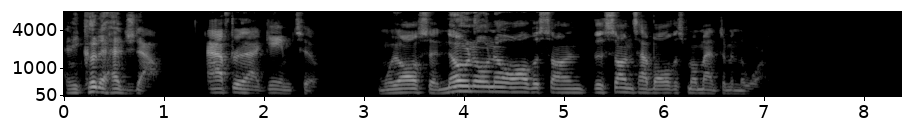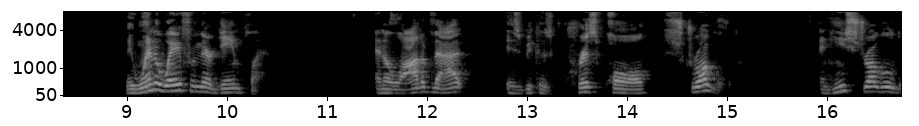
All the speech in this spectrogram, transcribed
And he could have hedged out after that game, too. And we all said, no, no, no, all the Sun the Suns have all this momentum in the world. They went away from their game plan. And a lot of that is because Chris Paul struggled. And he struggled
